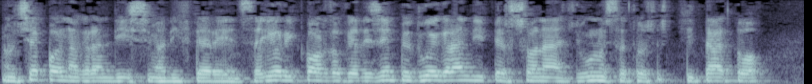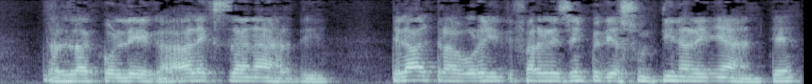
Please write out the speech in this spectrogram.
non c'è poi una grandissima differenza. Io ricordo che ad esempio due grandi personaggi, uno è stato citato dal collega Alex Zanardi e l'altra vorrei fare l'esempio di Assuntina Legnante,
